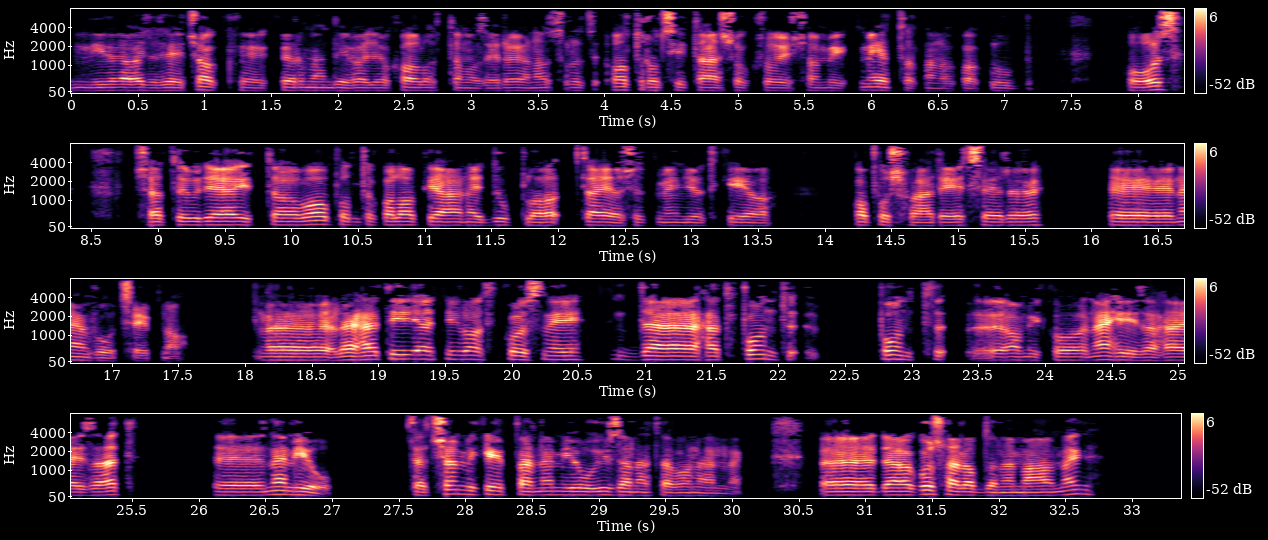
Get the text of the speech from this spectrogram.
mivel azért csak körmendi vagyok, hallottam azért olyan atrocitásokról is, amik méltatlanok a klubhoz. És hát ugye itt a valpontok alapján egy dupla teljesítmény jött ki a Kaposvár részéről, nem volt szép nap. Lehet ilyet nyilatkozni, de hát pont, pont amikor nehéz a helyzet, nem jó. Tehát semmiképpen nem jó üzenete van ennek. De a kosárlabda nem áll meg.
